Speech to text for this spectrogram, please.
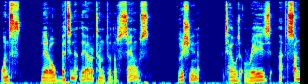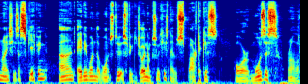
Once they're all bitten, they are returned to their cells. Lucian tells Raze at sunrise he's escaping, and anyone that wants to is free to join him. So he's now Spartacus, or Moses, rather.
